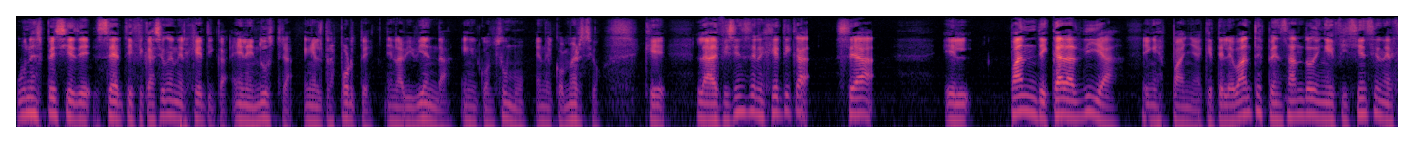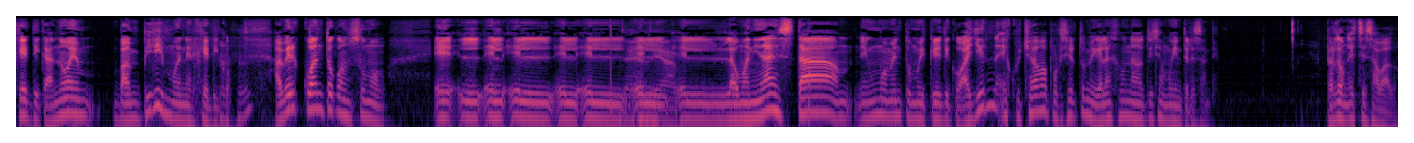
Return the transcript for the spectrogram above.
una especie de certificación energética en la industria, en el transporte, en la vivienda, en el consumo, en el comercio, que la eficiencia energética sea el pan de cada día en España, que te levantes pensando en eficiencia energética, no en vampirismo energético. A ver cuánto consumo. la humanidad está en un momento muy crítico. Ayer escuchaba, por cierto, Miguel Ángel, una noticia muy interesante. Perdón, este sábado.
